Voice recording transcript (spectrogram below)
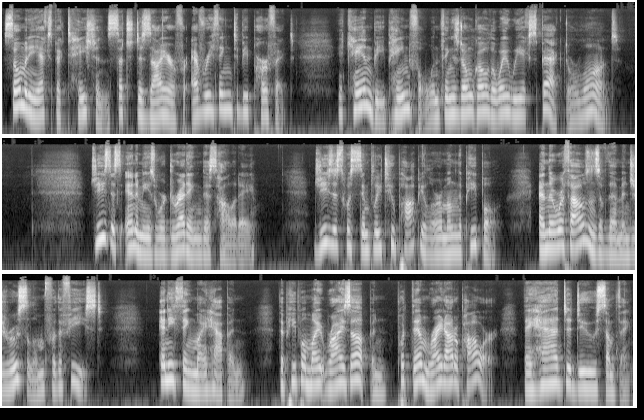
So many expectations, such desire for everything to be perfect. It can be painful when things don't go the way we expect or want. Jesus' enemies were dreading this holiday. Jesus was simply too popular among the people, and there were thousands of them in Jerusalem for the feast. Anything might happen. The people might rise up and put them right out of power. They had to do something.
